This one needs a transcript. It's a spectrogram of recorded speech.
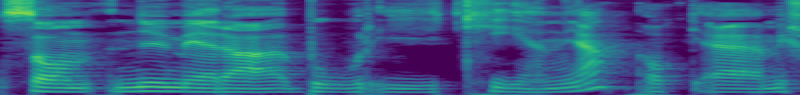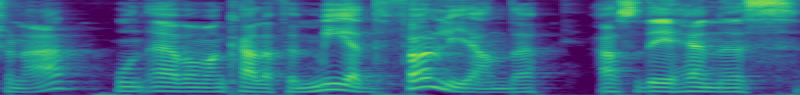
som numera bor i Kenya och är missionär. Hon är vad man kallar för medföljande. Alltså det är hennes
